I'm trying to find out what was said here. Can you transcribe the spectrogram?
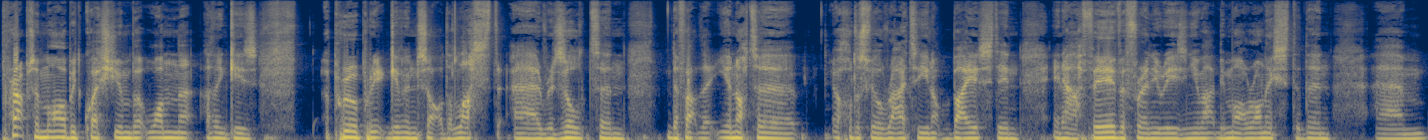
perhaps a morbid question, but one that I think is appropriate given sort of the last uh, result and the fact that you're not a, a Huddersfield writer, you're not biased in in our favour for any reason. You might be more honest than um,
